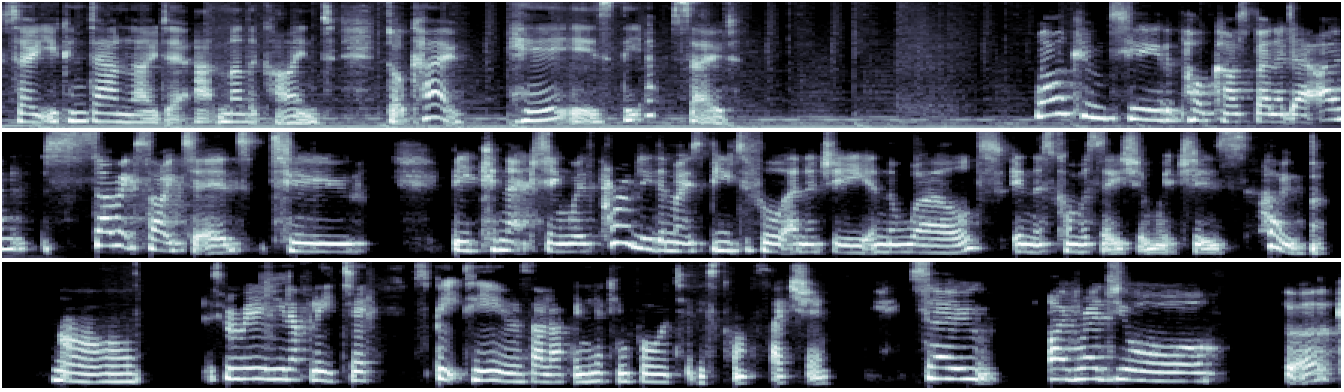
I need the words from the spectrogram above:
So you can download it at motherkind.co. Here is the episode. Welcome to the podcast, Bernadette. I'm so excited to be connecting with probably the most beautiful energy in the world in this conversation, which is hope. Oh, it's really lovely to speak to you as well. I've been looking forward to this conversation. So, I've read your book,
